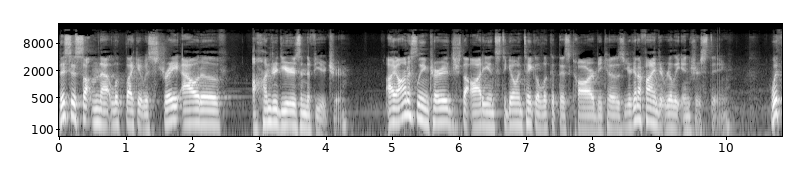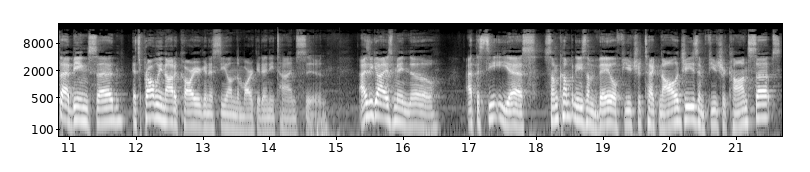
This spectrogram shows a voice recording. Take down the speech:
This is something that looked like it was straight out of 100 years in the future. I honestly encourage the audience to go and take a look at this car because you're going to find it really interesting. With that being said, it's probably not a car you're going to see on the market anytime soon. As you guys may know, at the CES, some companies unveil future technologies and future concepts.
